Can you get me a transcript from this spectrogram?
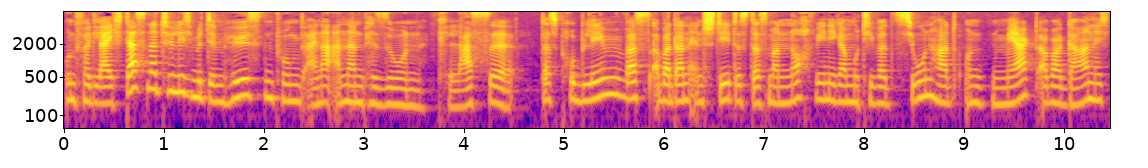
und vergleicht das natürlich mit dem höchsten Punkt einer anderen Person. Klasse. Das Problem, was aber dann entsteht, ist, dass man noch weniger Motivation hat und merkt aber gar nicht,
